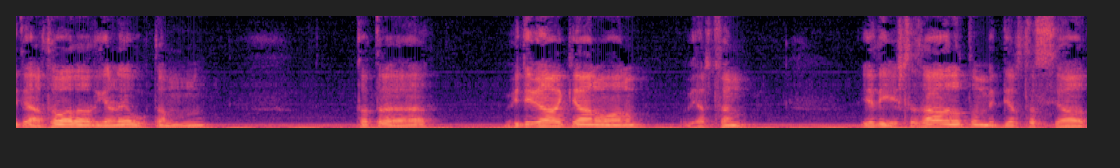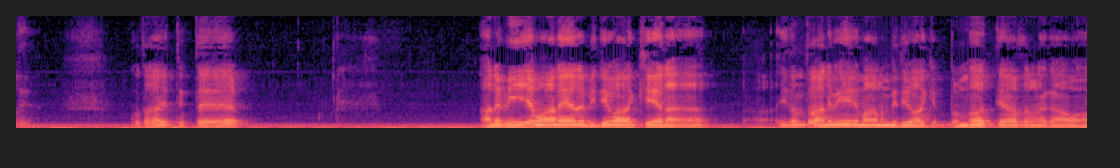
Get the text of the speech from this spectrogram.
इति अर्थवादाधिकरणे उक्तं तत्र विधिवाक्यानुमानं व्यर्थं यदि इष्टसाधनत्वं विद्यर्थः स्यात् कुतः इत्युक्ते अनुमीयमानेन विधिवाक्येन इदं तु अनुमीयमानं विधिवाक्यं ब्रह्महत्यातरणकामः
